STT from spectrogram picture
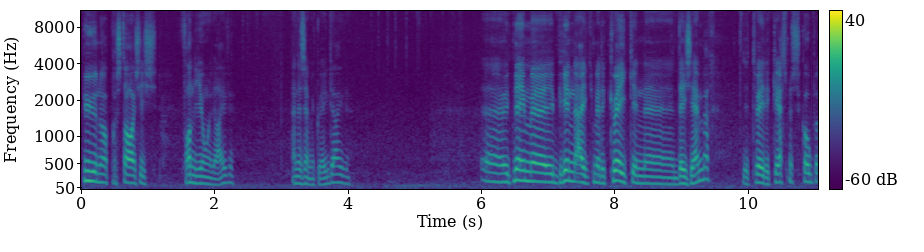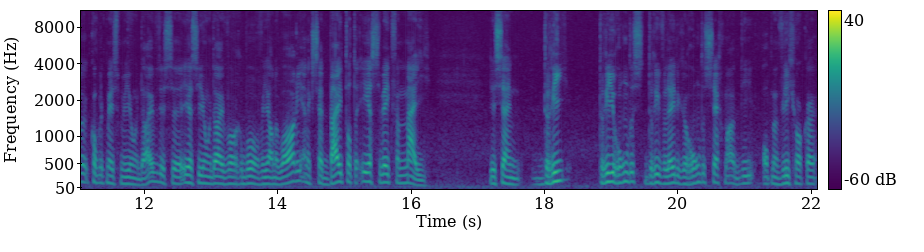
puur naar prestaties van de jonge duiven. En dat zijn mijn kweekduiven. Ik, neem, ik begin eigenlijk met de kweek in december. De tweede kerstmis koppel, ik meestal met jonge duiven. Dus de eerste jonge duiven worden geboren van januari en ik zet bij tot de eerste week van mei. Dus zijn drie, drie rondes, drie volledige rondes zeg maar, die op mijn vlieghokken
